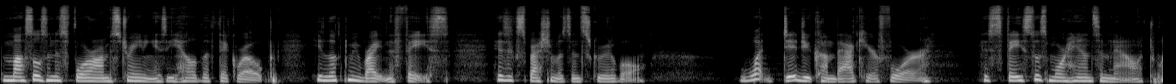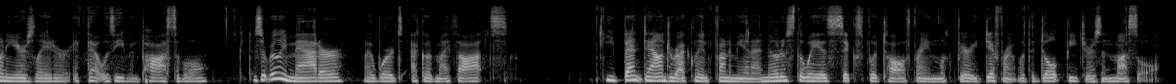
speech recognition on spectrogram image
the muscles in his forearm straining as he held the thick rope. He looked me right in the face. His expression was inscrutable. What did you come back here for? His face was more handsome now, 20 years later, if that was even possible. Does it really matter? My words echoed my thoughts. He bent down directly in front of me, and I noticed the way his six foot tall frame looked very different with adult features and muscle.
